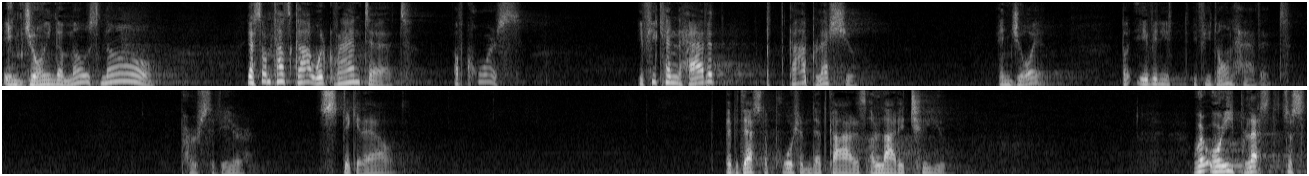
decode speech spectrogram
enjoying the most. No. Yeah, sometimes God would grant it. Of course. If you can have it, God bless you. Enjoy it. But even if, if you don't have it, persevere. Stick it out. Maybe that's the portion that God has allotted to you. We're already blessed, just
